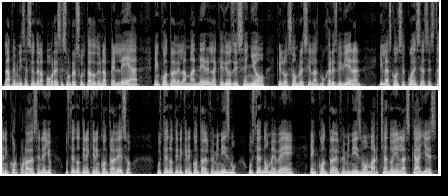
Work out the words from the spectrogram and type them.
la feminización de la pobreza es un resultado de una pelea en contra de la manera en la que Dios diseñó que los hombres y las mujeres vivieran, y las consecuencias están incorporadas en ello. Usted no tiene que ir en contra de eso. Usted no tiene que ir en contra del feminismo. Usted no me ve en contra del feminismo marchando ahí en las calles,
